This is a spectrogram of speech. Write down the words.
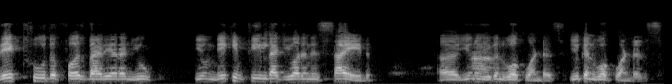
break through the first barrier and you you make him feel that you are in his side, uh, you know you Ah. can work wonders. You can work wonders.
